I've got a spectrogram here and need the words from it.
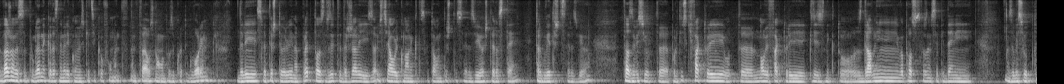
важно е да се погледне къде се намира економическия цикъл в момента. Нали, това е основното, за което говорим. Дали света ще върви напред, т.е. развитите държави и изцяло економиката световната ще се развива, ще расте, търговията ще се развива. Това зависи от политически фактори, от нови фактори, кризисни като здравни въпроси, свързани с епидемии, зависи от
